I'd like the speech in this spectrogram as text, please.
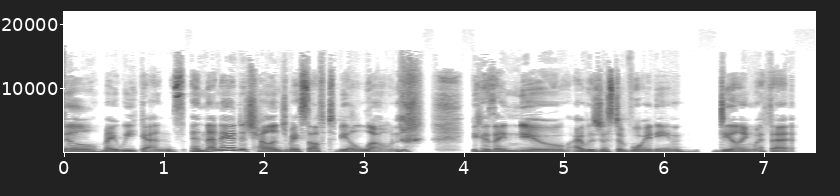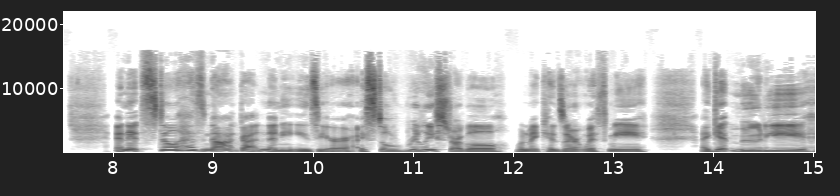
fill my weekends. And then I had to challenge myself to be alone because I knew I was just avoiding dealing with it. And it still has not gotten any easier. I still really struggle when my kids aren't with me. I get moody.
